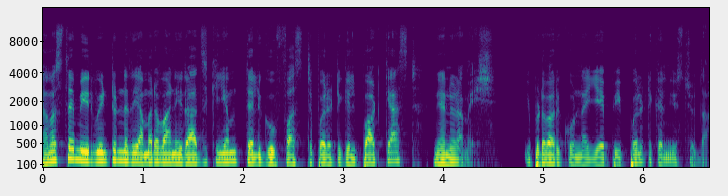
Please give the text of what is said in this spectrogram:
నమస్తే మీరు వింటున్నది అమరవాణి రాజకీయం తెలుగు ఫస్ట్ పొలిటికల్ పాడ్కాస్ట్. నేను రమేష్. ఇప్పటి వరకు ఉన్న ఏపీ పొలిటికల్ న్యూస్ చూద్దాం.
